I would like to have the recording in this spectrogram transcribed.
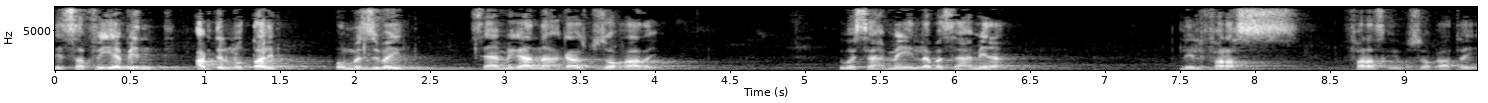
lisafiya bint cabdilmualib uma zubayr sahmigaadna aggaas ku soo qaaday. Wa sahmayn laba sahmina lilfaras faraskay ku soo qaatay.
